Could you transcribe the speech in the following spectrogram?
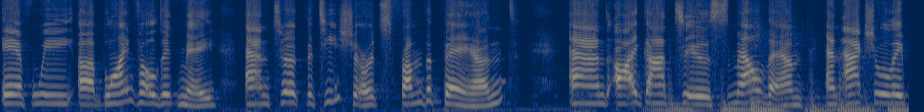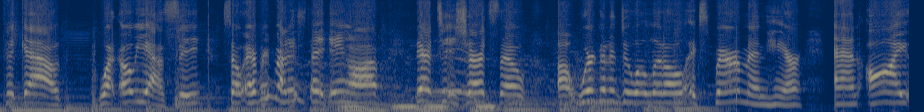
if we uh, blindfolded me and took the t-shirts from the band and I got to smell them and actually pick out what, oh yeah, see? So everybody's taking off their t-shirts. So uh, we're gonna do a little experiment here and I,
